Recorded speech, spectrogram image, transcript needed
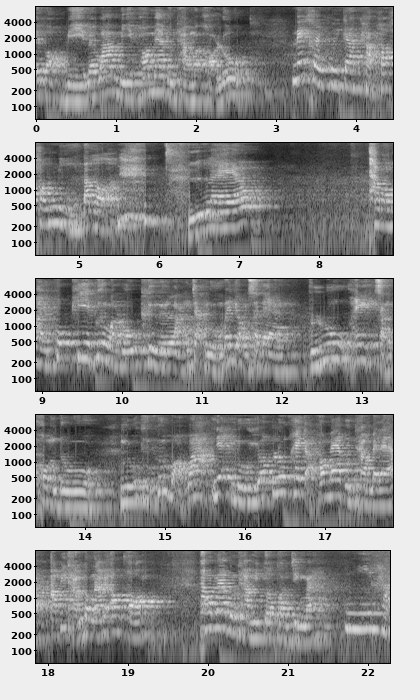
ยบอกบีไหมว่ามีพ่อแม่บุญธรรมมาขอลูก ไม่เคยคุยกันค่ะเพราะเขาหนีตลอด แล้วทำไมพวกพี่เพิ่งมารู้คือหลังจากหนูไม่ยอมแสดงลูกให้สังคมดู หนูถึงเพิ่งบอกว่าเนี่ยหนูยกลูกให้กับพ่อแม่บุญธรรมไปแล้วเอาพี่ถามตรงนั้นไม่อ้อมค้อมพ่อแม่บุญธรรมมีตัวตนจริงไหมมีค่ะ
